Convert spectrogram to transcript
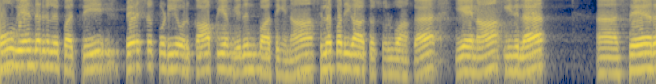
மூவேந்தர்களை பற்றி பேசக்கூடிய ஒரு காப்பியம் எதுன்னு பாத்தீங்கன்னா சிலப்பதிகாரத்தை சொல்லுவாங்க ஏன்னா இதுல சேர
